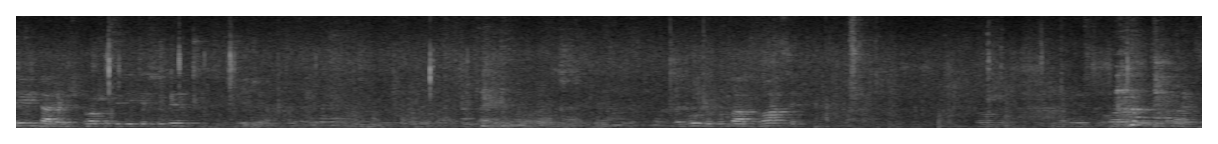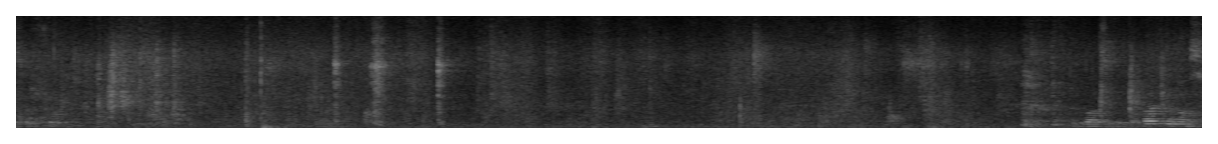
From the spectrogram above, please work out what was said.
Андрій Віталійович, прошу підійти сюди. Це був депутат 20. Прошу. Збирається, що Двадцять депутатів у нас.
